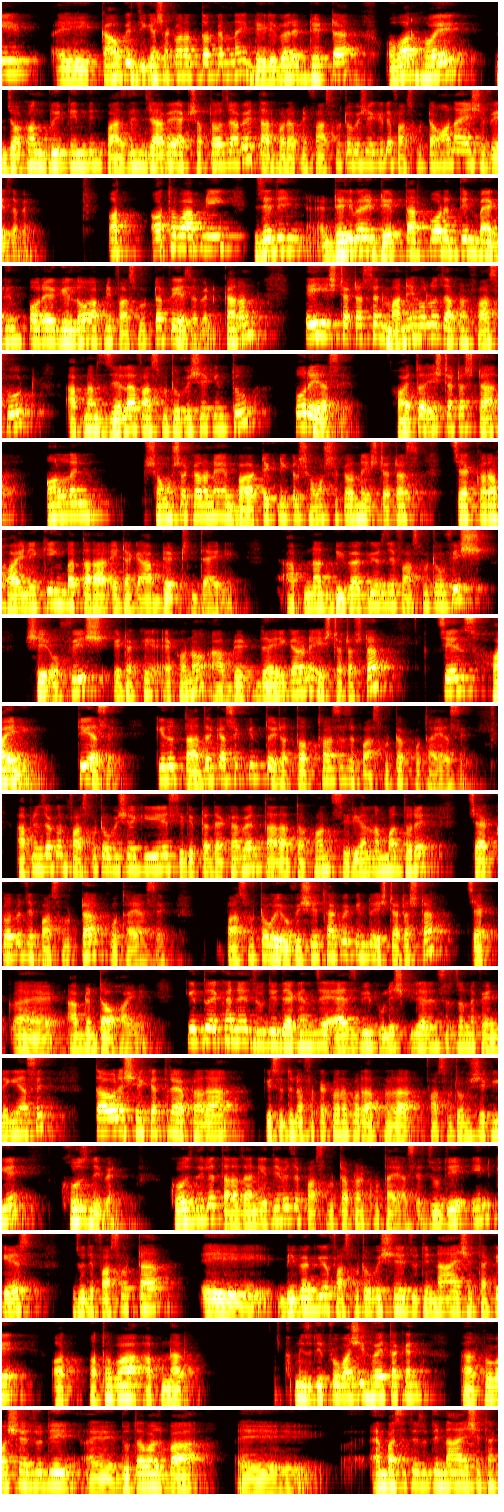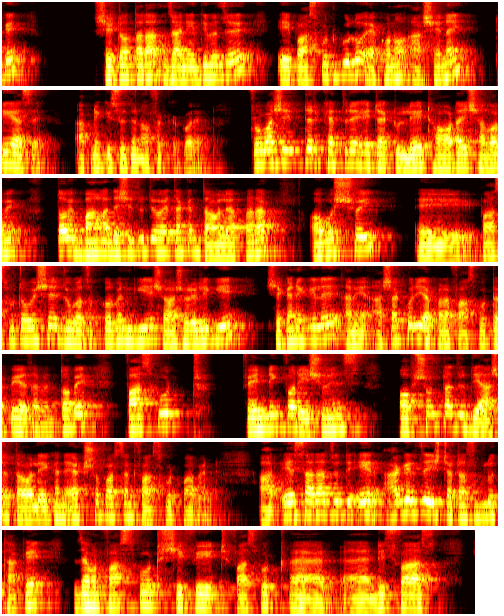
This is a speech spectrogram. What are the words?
এই কাউকে জিজ্ঞাসা করার দরকার নাই। ডেলিভারির ডেটটা ওভার হয়ে যখন দুই, তিন দিন, পাঁচ দিন যাবে, এক সপ্তাহ যাবে, তারপর আপনি পাসপোর্ট অফিসে গেলে পাসপোর্টটা অনায়াসে পেয়ে যাবেন। অথ- অথবা আপনি যেদিন ডেলিভারি ডেট তার পরের দিন বা একদিন পরে গেলেও আপনি ফাস্টফুডটা পেয়ে যাবেন। কারণ এই স্ট্যাটাসের মানে হলো যে আপনার ফাস্টফুড আপনার জেলা ফাস্টফুড অফিসে কিন্তু পড়ে আছে। হয়তো এই স্ট্যাটাসটা অনলাইন সমস্যার কারণে বা টেকনিক্যাল সমস্যার কারণে স্ট্যাটাস চেক করা হয়নি কিংবা তারা এটাকে আপডেট দেয়নি। আপনার বিভাগীয় যে ফাস্টফুড অফিস সেই অফিস এটাকে এখনও আপডেট দেয়নি কারণে এই স্ট্যাটাসটা চেঞ্জ হয়নি, ঠিক আছে? কিন্তু তাদের কাছে কিন্তু এটা তথ্য আছে যে পাসপোর্টটা কোথায় আছে। আপনি যখন পাসপোর্ট অফিসে গিয়ে স্লিপটা দেখাবেন, তারা তখন সিরিয়াল নাম্বার ধরে চেক করবে যে পাসপোর্টটা কোথায় আছে। পাসপোর্টটা ওই অফিসেই থাকবে, কিন্তু স্ট্যাটাসটা চেক আপডেট দেওয়া হয়নি। কিন্তু এখানে যদি দেখেন যে এসবি পুলিশ ক্লিয়ারেন্সের জন্য পেন্ডিংয়ে আছে, তাহলে সেক্ষেত্রে আপনারা কিছুদিন অপেক্ষা করার পর আপনারা পাসপোর্ট অফিসে গিয়ে খোঁজ নেবেন। খোঁজ নিলে তারা জানিয়ে দেবে যে পাসপোর্টটা আপনার কোথায় আছে। যদি ইন কেস যদি পাসপোর্টটা এই বিভাগীয় পাসপোর্ট অফিসে যদি না এসে থাকে অথবা আপনার, আপনি যদি প্রবাসী হয়ে থাকেন, আর প্রবাসে যদি দূতাবাস বা এই এম্বাসিতে যদি না এসে থাকে, সেটাও তারা জানিয়ে দিবে যে এই পাসপোর্টগুলো এখনও আসে নাই। ঠিক আছে? আপনি কিছুদিন অপেক্ষা করেন। প্রবাসীদের ক্ষেত্রে এটা একটু লেট হওয়াটাই স্বাভাবিক। তবে বাংলাদেশে যদি হয়ে থাকেন, তাহলে আপনারা অবশ্যই এই পাসপোর্ট অফিসে যোগাযোগ করবেন, গিয়ে সরাসরি গিয়ে সেখানে গেলে আমি আশা করি আপনারা পাসপোর্টটা পেয়ে যাবেন। তবে পাসপোর্ট পেন্ডিং ফর ইস্যুয়েন্স অপশনটা যদি আসে, তাহলে এখানে একশো পার্সেন্ট পাসপোর্ট পাবেন। আর এছাড়া যদি এর আগের যে স্ট্যাটাসগুলো থাকে, যেমন পাসপোর্ট শিফিট পাসপোর্ট ডিসপাস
